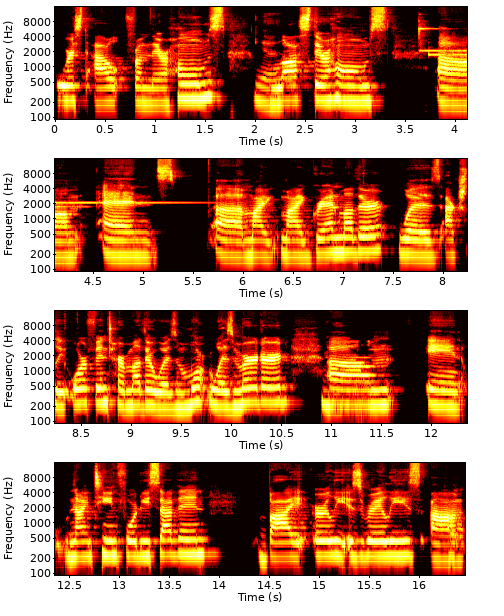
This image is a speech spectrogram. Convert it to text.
forced out from their homes Yeah. lost their homes um, and uh, my my grandmother was actually orphaned her mother was mor- was murdered um, in 1947 by early Israelis um,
